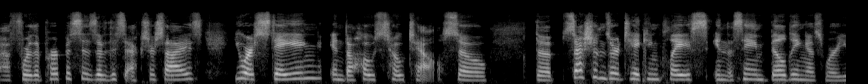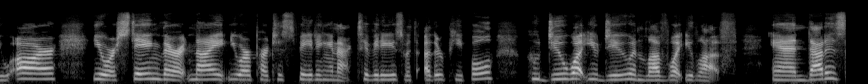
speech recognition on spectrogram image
uh, for the purposes of this exercise, you are staying in the host hotel. So the sessions are taking place in the same building as where you are. You are staying there at night. You are participating in activities with other people who do what you do and love what you love. And that is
